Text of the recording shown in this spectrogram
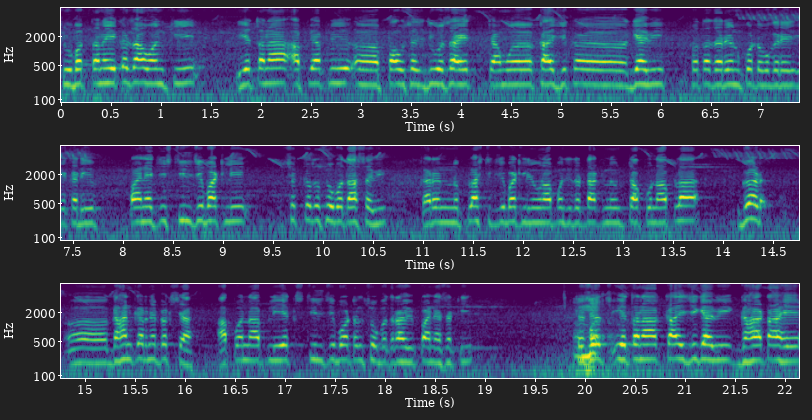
शिवभक्तांना एकच आव्हान की येताना आपली आपली अ, पावसाचे दिवस आहेत त्यामुळं काळजी क घ्यावी. स्वतःचा रेनकोट वगैरे एखादी पाण्याची स्टीलची बाटली शक्यतो सोबत असावी. कारण प्लास्टिकची बाटली नेऊन आपण तिथं टाकून टाकून आपला गड अ, घाण करण्यापेक्षा आपण आपली एक स्टीलची बॉटल सोबत राहावी पाण्यासाठी. तसेच येताना काळजी घ्यावी. घाट आहे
